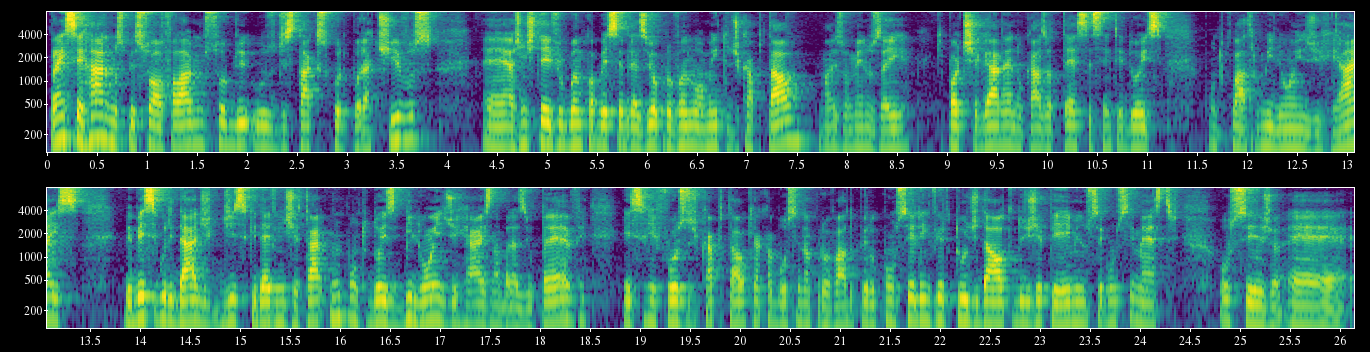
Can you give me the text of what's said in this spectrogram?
Para encerrarmos, pessoal, falarmos sobre os destaques corporativos. É, a gente teve o Banco ABC Brasil aprovando um aumento de capital, mais ou menos aí, que pode chegar, né, no caso, até 62,4 milhões de reais. BB Seguridade disse que deve injetar 1,2 bilhões de reais na Brasil Prev, esse reforço de capital que acabou sendo aprovado pelo Conselho em virtude da alta do IGPM no segundo semestre. Ou seja, é,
